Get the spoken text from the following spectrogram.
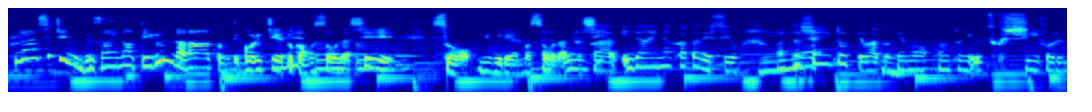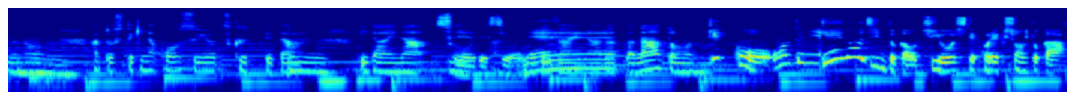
フランス人のデザイナーっているんだなと思って、ゴルチエとかもそうだし、そう、ミグレンもそうだったし。なんか偉大な方ですよ。ね私にとってはとても本当に美しいフォルムの、うんあと素敵な香水を作ってたうん偉大な、ねそうですよねデザイナーだったなと思って。結構本当に芸能人とかを起用してコレクションとか。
